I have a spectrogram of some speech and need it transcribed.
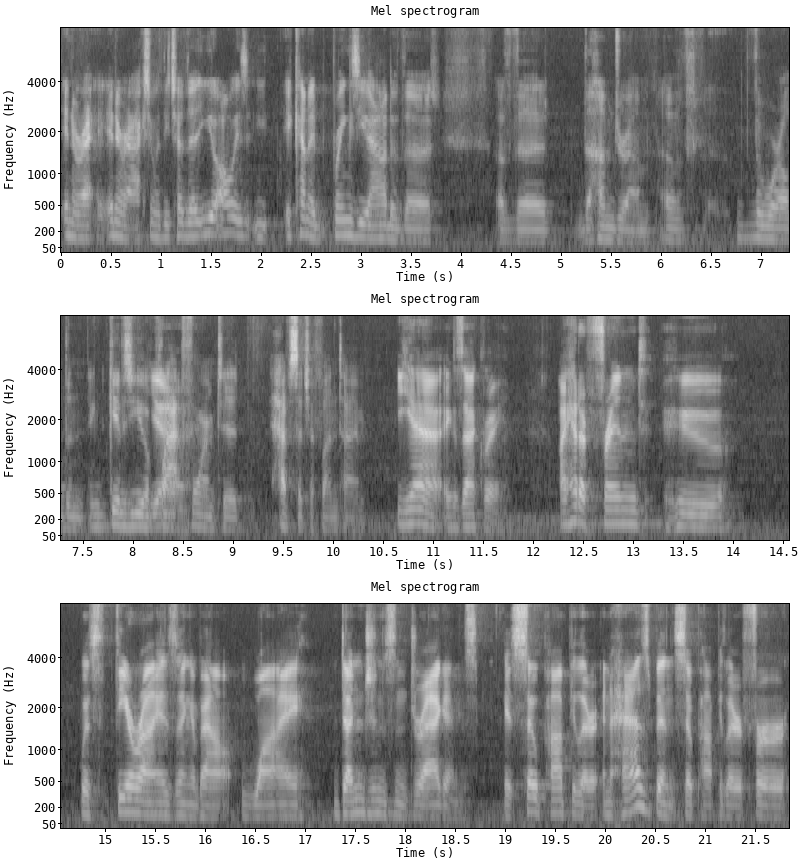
intera- interaction with each other you always it kind of brings you out of the of the the humdrum of the world and, and gives you a Yeah. platform to have such a fun time Yeah, exactly. I had a friend who was theorizing about why Dungeons and Dragons is so popular and has been so popular for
